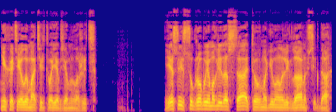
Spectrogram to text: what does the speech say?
не хотела матерь твоя в землю ложиться. Если из сугроба ее могли достать, то в могилу она легла навсегда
